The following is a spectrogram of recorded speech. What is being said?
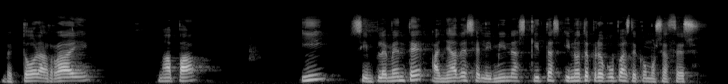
vector, array, mapa, y simplemente añades, eliminas, quitas, y no te preocupas de cómo se hace eso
